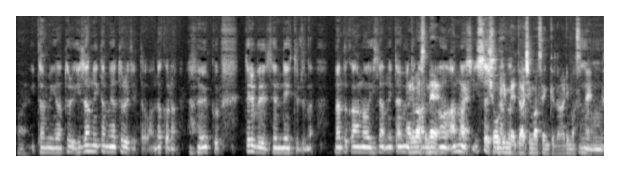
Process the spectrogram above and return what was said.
はい。痛みが取れ膝の痛みが取れてたわ。だからあのよくテレビで宣伝してるななんとかあの膝の痛みとかありますね、うん、あんなのはい。一切し商品名出しませんけどありますね、うんうん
